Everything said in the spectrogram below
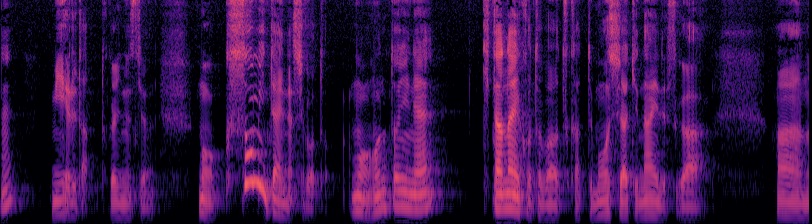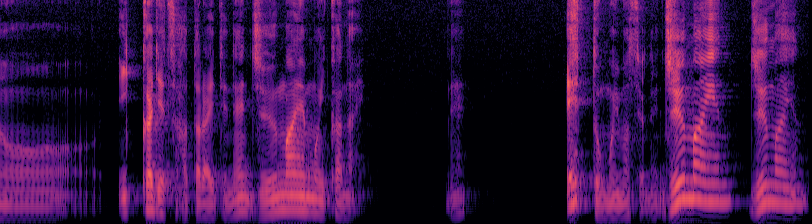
ね。見えるだとか言うんですよ。もうクソみたいな仕事。もう本当にね汚い言葉を使って申し訳ないですがあの1ヶ月働いてね10万円もいかない。ね。えっと思いますよね。10万円？10万円？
